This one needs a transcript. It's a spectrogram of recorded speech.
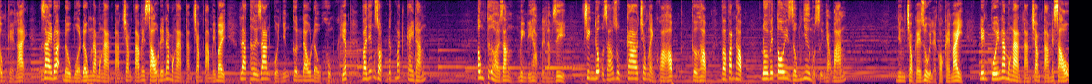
Ông kể lại, giai đoạn đầu mùa đông năm 1886 đến năm 1887 là thời gian của những cơn đau đầu khủng khiếp và những giọt nước mắt cay đắng. Ông tự hỏi rằng mình đi học để làm gì? Trình độ giáo dục cao trong ngành khoa học, cơ học và văn học đối với tôi giống như một sự nhạo báng. Nhưng trong cái rủi lại có cái may, đến cuối năm 1886,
